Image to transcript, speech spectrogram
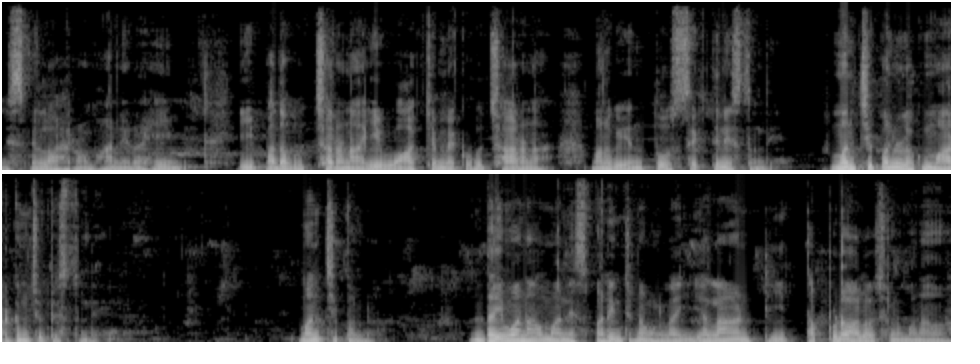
బిస్మిల్లాహ్ రహమాన్ రహీం ఈ పద ఉచ్చారణ ఈ వాక్యం యొక్క ఉచ్చారణ మనకు ఎంతో శక్తినిస్తుంది. మంచి పనులకు మార్గం చూపిస్తుంది. మంచి పనులు. దైవనామాన్ని స్మరించడం వల్ల ఎలాంటి తప్పుడు ఆలోచనలు మన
